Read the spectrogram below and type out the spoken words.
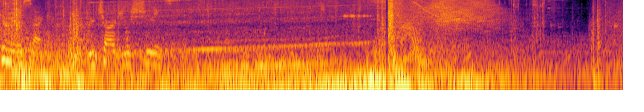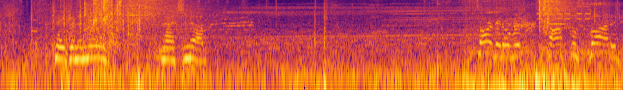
Give me a sec. Recharging shields. Taking a knee. Patching up. Target over. Hostile spotted.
